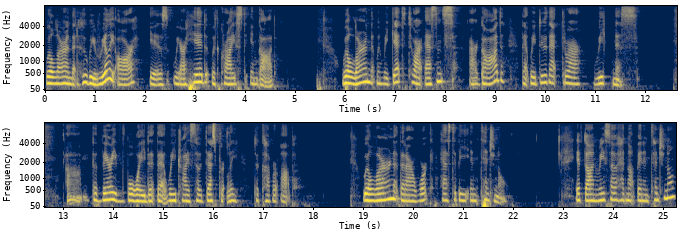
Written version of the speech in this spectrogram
We'll learn that who we really are is we are hid with Christ in God. We'll learn that when we get to our essence, our God, that we do that through our weakness. Um, the very void that we try so desperately to cover up. We'll learn that our work has to be intentional. If Don Riso had not been intentional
